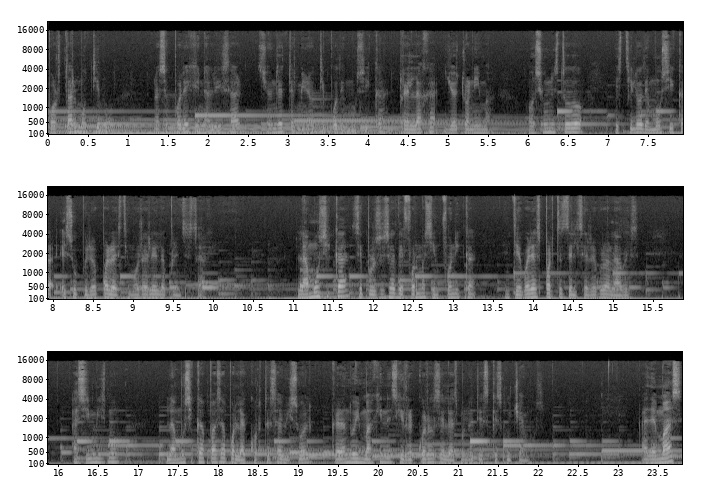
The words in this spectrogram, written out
Por tal motivo, no se puede generalizar si un determinado tipo de música relaja y otro anima o si un estilo de música es superior para estimular el aprendizaje. La música se procesa de forma sinfónica entre varias partes del cerebro a la vez. Asimismo, la música pasa por la corteza visual, creando imágenes y recuerdos de las melodías que escuchemos. Además,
